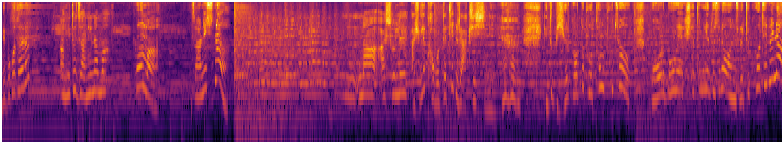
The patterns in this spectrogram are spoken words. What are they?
দীপু কোথায় রে? আমি তো জানি না মা। ও মা জানিস না? না আসলে আসলে খবরটা ঠিক রাখিস নি কিন্তু বিয়ের পর তো প্রথম পুজো। বর বউ একসাথে মিলে দুজনে অঞ্জলিটুকুও দেবে না।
